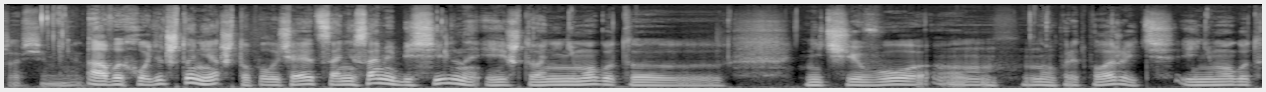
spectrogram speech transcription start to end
совсем нет. А выходит, что нет, что получается, они сами бессильны, и что они не могут э, ничего, эм, ну, предположить, и не могут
